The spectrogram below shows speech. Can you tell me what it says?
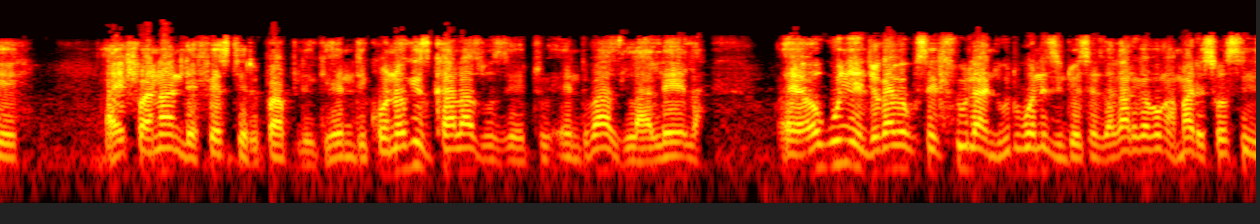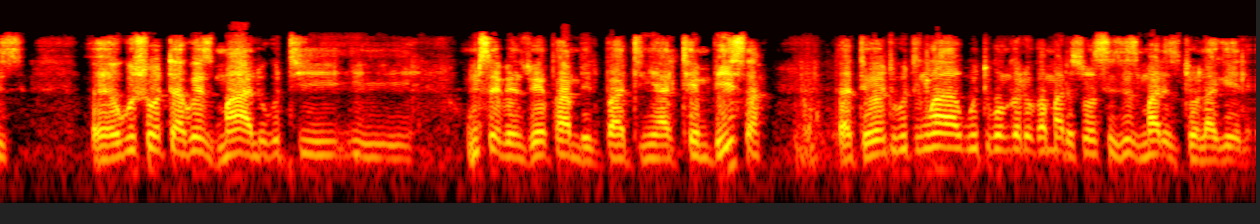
uh, ayifanani le-first republic and khonokho izikhalazo zethu and bazilalela eh okunye nje kabe kusehlula nje ukuthi ubone izinto esenzakala kabe ngama-resources eh ukushota kwezimali ukuthi umsebenzi wephambili but ngiyathembisa dadewethu ukuthi nxa ukuthi konke lokhu ama-resources izimali zitholakele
